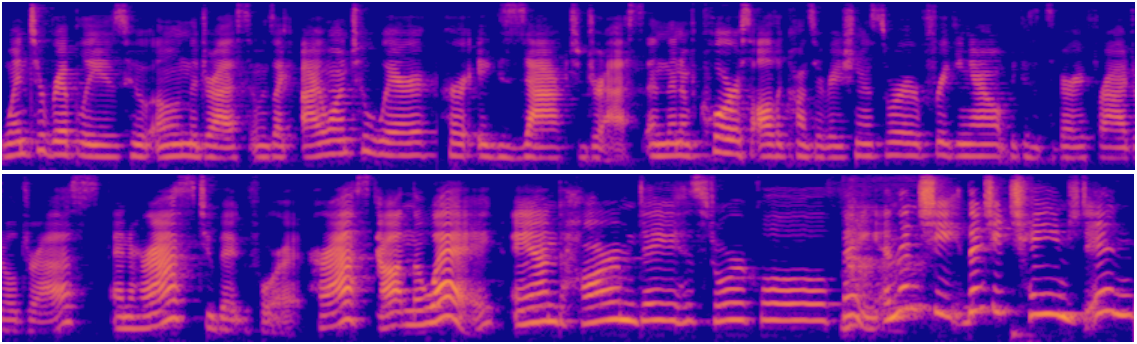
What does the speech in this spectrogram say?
went to Ripley's, who owned the dress, and was like, I want to wear her exact dress. And then, of course, all the conservationists were freaking out because it's a very fragile dress, and her ass too big for it. Her ass got in the way and harmed a historical thing. And then she then she changed in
